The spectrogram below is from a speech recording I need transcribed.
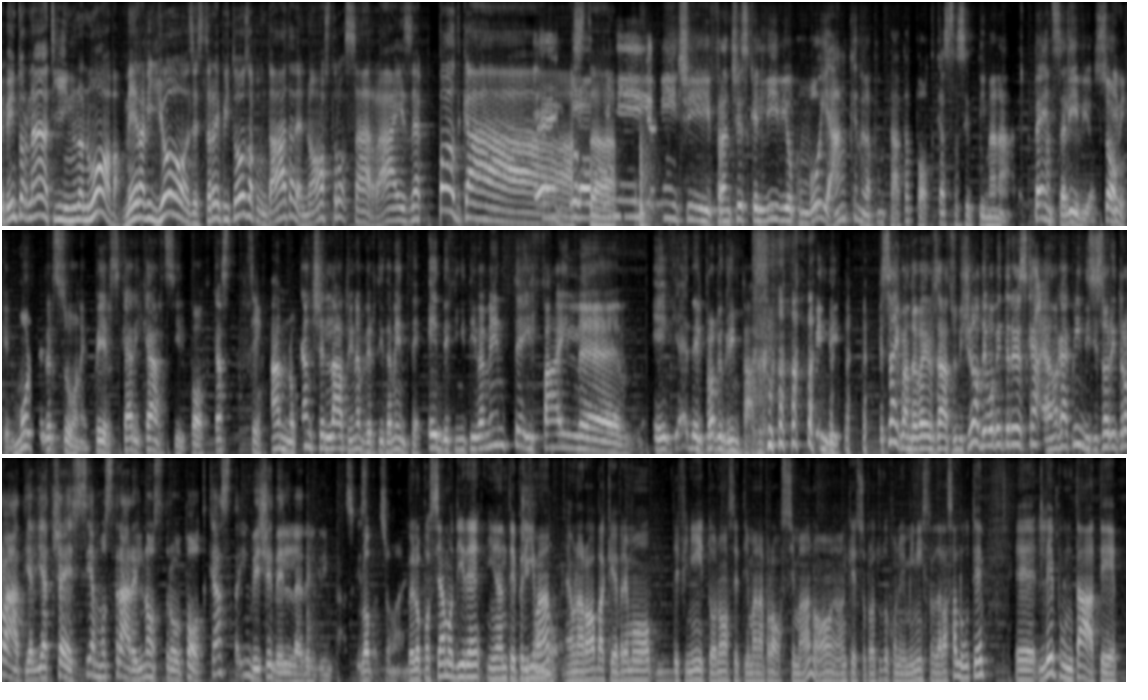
E bentornati in una nuova, meravigliosa e strepitosa puntata del nostro Sunrise Podcast. Eccolo qui amici, Francesca e Livio con voi anche nella puntata podcast settimanale. Pensa Livio, so Dimmi. che molte persone per scaricarsi il podcast Sì. hanno cancellato inavvertitamente e definitivamente il file eh, e- del proprio Green Pass. Quindi, sai quando vai tu dici no, devo mettere le scariche, quindi si sono ritrovati agli accessi a mostrare il nostro podcast invece del, del Green Pass. Lo- insomma, Ve lo possiamo dire in anteprima, è una roba che avremo definito no, settimana prossima, no, anche e soprattutto con il ministro della salute. Eh, le puntate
